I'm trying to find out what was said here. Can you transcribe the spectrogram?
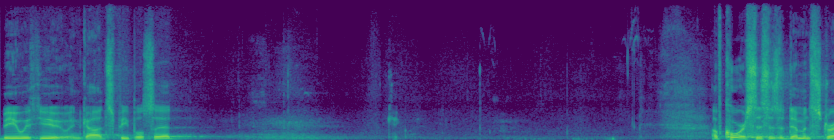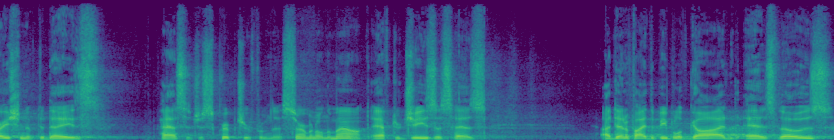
be with you. And God's people said, Of course, this is a demonstration of today's passage of Scripture from the Sermon on the Mount. After Jesus has identified the people of God as those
